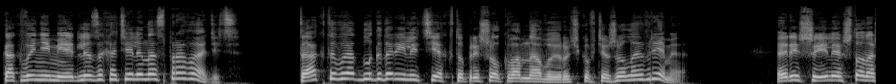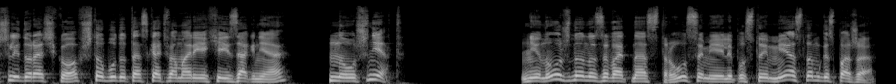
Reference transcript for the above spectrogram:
как вы немедля захотели нас проводить. Так-то вы отблагодарили тех, кто пришел к вам на выручку в тяжелое время. Решили, что нашли дурачков, что будут таскать вам орехи из огня? Ну уж нет. Не нужно называть нас трусами или пустым местом, госпожа,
